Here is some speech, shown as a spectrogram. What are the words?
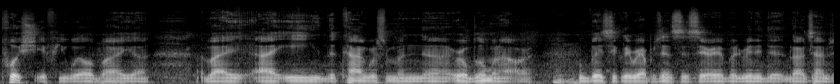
push, if you will, by uh, by i.e. the Congressman uh, Earl Blumenauer, who basically represents this area, but really did, a lot of times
